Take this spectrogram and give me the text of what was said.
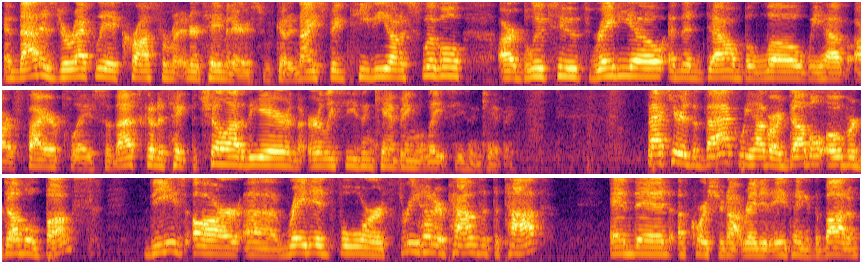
And that is directly across from our entertainment area. So we've got a nice big TV on a swivel, our Bluetooth radio, and then down below we have our fireplace. So that's going to take the chill out of the air in the early season camping, the late season camping. Back here at the back, we have our double over double bunks. These are uh, rated for 300 pounds at the top. And then, of course, you're not rated anything at the bottom.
